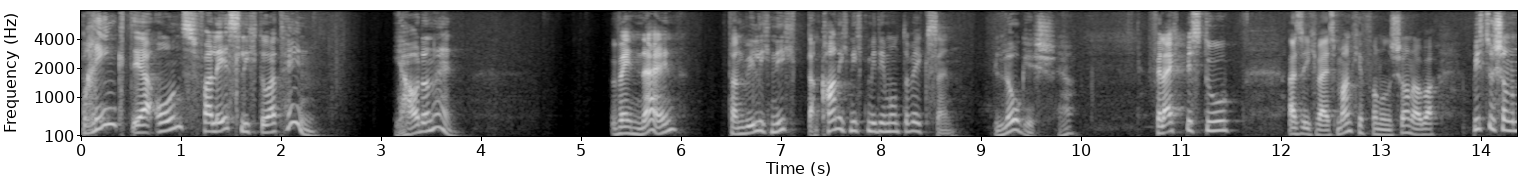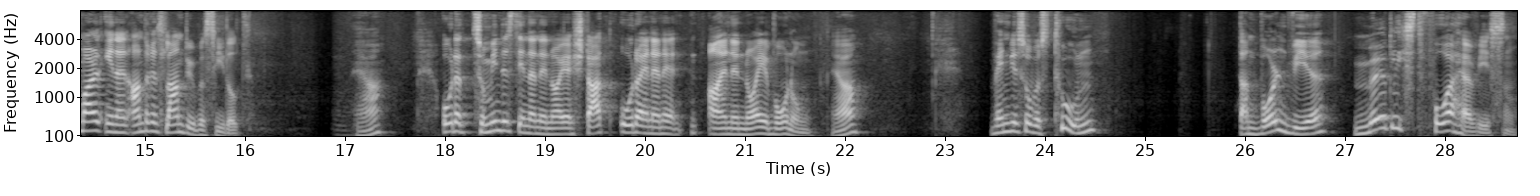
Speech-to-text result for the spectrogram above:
Bringt er uns verlässlich dorthin? Ja oder nein? Wenn nein, dann will ich nicht, dann kann ich nicht mit ihm unterwegs sein. Logisch, ja. Vielleicht bist du, also ich weiß manche von uns schon, aber bist du schon mal in ein anderes Land übersiedelt? Ja? Oder zumindest in eine neue Stadt oder in eine, eine neue Wohnung. Ja? Wenn wir sowas tun, dann wollen wir möglichst vorher wissen,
